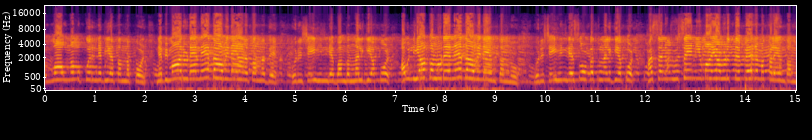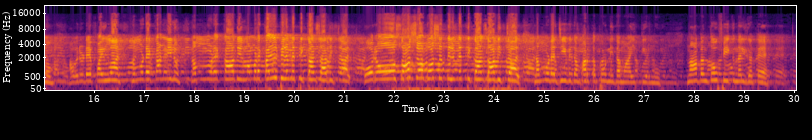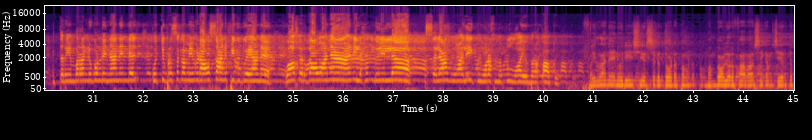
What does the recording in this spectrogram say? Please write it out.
അള്ളാഹു നമുക്കൊരു നബിയെ തന്നപ്പോൾ നബിമാരുടെ നേതാവിനെയാണ് തന്നത്. ഒരു ഷെയ്ഹിന്റെ ബന്ധം നൽകിയപ്പോൾ ഔലിയാക്കളുടെ നേതാവിനെയും തന്നു. ഒരു ഷെയ്ഹിന്റെ സോബത്ത് നൽകിയപ്പോൾ ഹസനും ഹുസൈനിയുമായ അവിടുത്തെ പേരമക്കളെയും തന്നു. അവരുടെ ഫൈലാൻ നമ്മുടെ കണ്ണിലും നമ്മുടെ കാതിലും നമ്മുടെ കൽബിലും എത്തിക്കാൻ സാധിച്ചാൽ ഓരോ ശ്വാസോഘോഷത്തിലും എത്തിക്കാൻ സാധിച്ചാൽ നമ്മുടെ ജീവിതം അർത്ഥപൂർണിതമായി തീർന്നു. നാഥൻ തോഫീക്ക് നൽകട്ടെ. ഇത്രയും പറഞ്ഞുകൊണ്ട് ഞാൻ എന്റെ കൊച്ചു പ്രസംഗം ഇവിടെ അവസാനിപ്പിക്കുകയാണ്. ഫൈലാനെ നൂരി ശീർഷകത്തോടൊപ്പം മമ്പോളുറഫ വാർഷികം ചേർത്ത്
